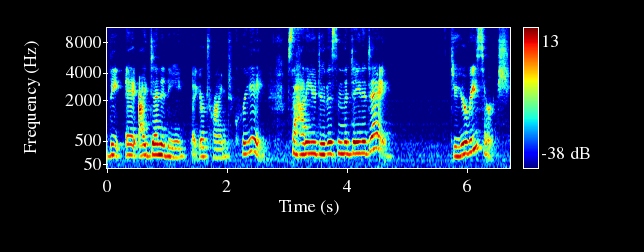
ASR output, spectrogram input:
the identity that you're trying to create. So, how do you do this in the day to day? Do your research.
